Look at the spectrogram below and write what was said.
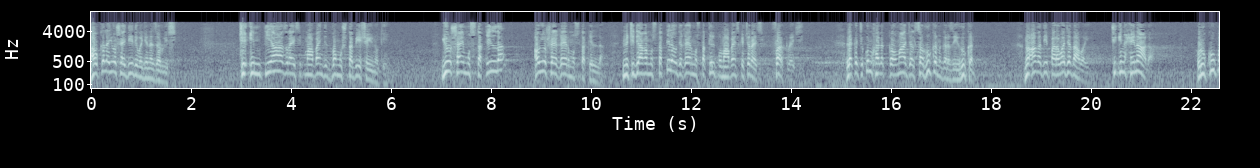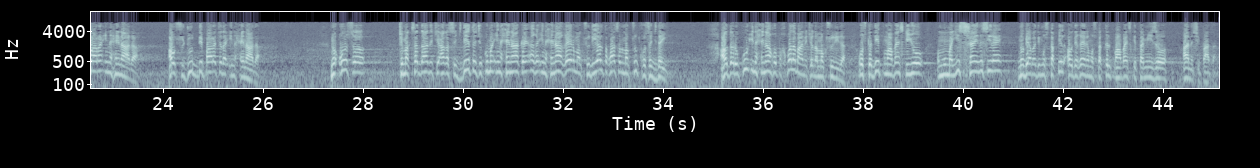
او کله یو شی دیدی وجه نه ضروری سی چی امتیاز راشی په مابین د دوه مشتبه شیونو کی یو شی مستقل ده او یو شی غیر مستقل ده نو چی دغه مستقل او د غیر مستقل په مابین کی چی راشی فرق راشی لکه چی کوم خلق قوما جلسه رکن گرزی رکن نو هغه دی پر وجه دا وای چی انحنا ده رکوع پر انحنا ده او سجود دی پر چی ده انحنا ده نو اوس چې مقصد دا دی چې هغه سجدې ته چې کومه انحنا کوي هغه انحنا غیر مقصودي هلته خو اصل مقصود خو سجده وي او د رکوع انحنا خو په خپله باندې چې دا مقصودي ده اوس که دې په مابینس کې یو ممیز شی نسی رای نو بیا به د مستقل او د غیر مستقل په مابینس کې تمیز آنشي پاته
